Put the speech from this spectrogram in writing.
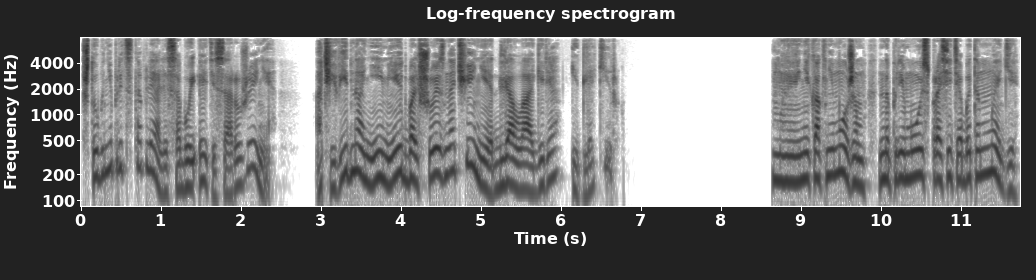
Что бы ни представляли собой эти сооружения, очевидно, они имеют большое значение для лагеря и для Кир. Мы никак не можем напрямую спросить об этом Мэгги,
